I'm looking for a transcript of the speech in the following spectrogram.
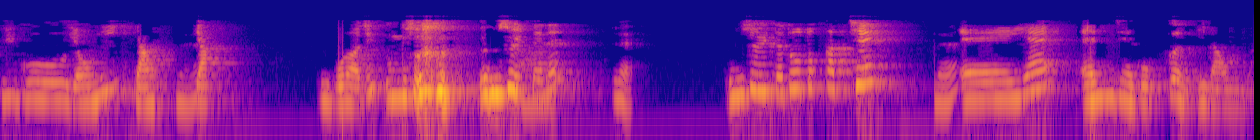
그리고 0이 양, 네. 약, 뭐라 하지? 음수. 음수일 아. 때는, 네. 음수일 때도 똑같이 네. a의 n제곱근이 나옵니다.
